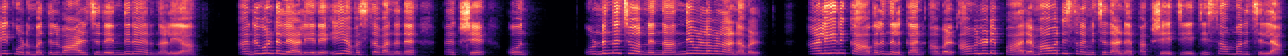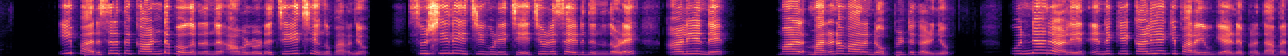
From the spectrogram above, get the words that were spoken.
ഈ കുടുംബത്തിൽ വാഴിച്ചത് എന്തിനായിരുന്നു അളിയ? അതുകൊണ്ടല്ലേ അളിയന് ഈ അവസ്ഥ വന്നത്? പക്ഷേ ഉണ്ണുന്ന ചോറിന് നന്ദിയുള്ളവളാണ് അവൾ. അളിയന് കാവൽ നിൽക്കാൻ അവൾ അവളുടെ പരമാവധി ശ്രമിച്ചതാണ് പക്ഷേ ചേച്ചി സമ്മതിച്ചില്ല. ഈ പരിസരത്ത് കണ്ടുപോകരുതെന്ന് അവളോട് ചേച്ചി അങ്ങ് പറഞ്ഞു. സുശീല ചേച്ചിയും കൂടി ചേച്ചിയുടെ സൈഡിൽ നിന്നതോടെ അളിയന്റെ മരണവാറന്റ് ഒപ്പിട്ട് കഴിഞ്ഞു. പുന്നാര അളിയൻ എന്നൊക്കെ കളിയാക്കി പറയുകയാണ് പ്രതാപൻ.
